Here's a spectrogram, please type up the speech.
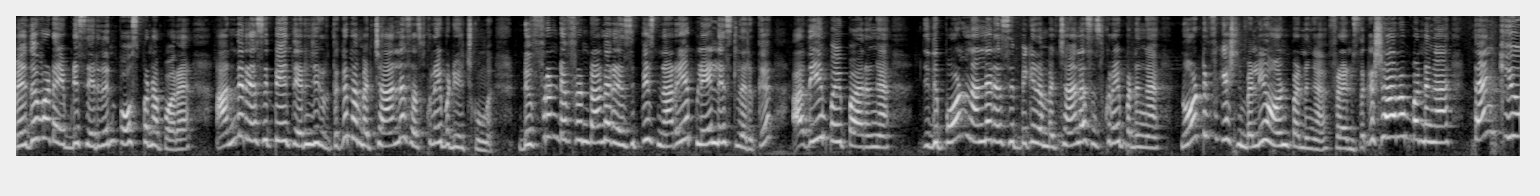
மெதுவடை எப்படி செய்யுதுன்னு போஸ்ட் பண்ண போகிறேன் அந்த ரெசிபியை தெரிஞ்சுக்கிறதுக்கு நம்ம சேனலை சப்ஸ்கிரைப் பண்ணி வச்சுக்கோங்க. டிஃப்ரெண்ட் டிஃப்ரெண்ட்டான ரெசிபிஸ் நிறைய பிளேலிஸ்ட்டில் இருக்குது அதையும் போய் பாருங்கள் இது போல் நல்ல ரெசிபிக்கு நம்ம சேனலை சப்ஸ்கிரைப் பண்ணுங்கள் நோட்டிஃபிகேஷன் பெல்லையும் ஆன் பண்ணுங்கள் ஃப்ரெண்ட்ஸுக்கு ஷேரும் பண்ணுங்கள் தேங்க்யூ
